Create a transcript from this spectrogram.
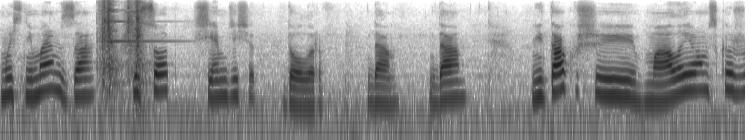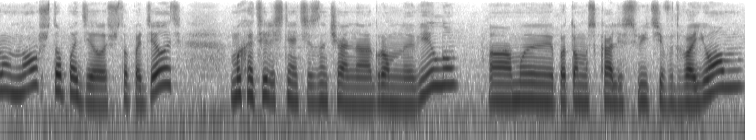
мы снимаем за 670 долларов. Да, да, не так уж и мало, я вам скажу, но что поделать, что поделать. Мы хотели снять изначально огромную виллу, а, мы потом искали с Вити вдвоем,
